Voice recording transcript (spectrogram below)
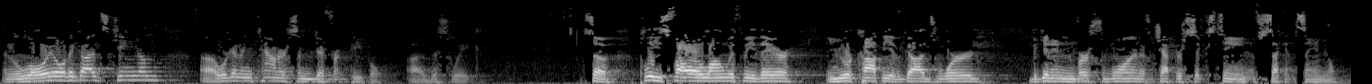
and loyal to God's kingdom. Uh, we're going to encounter some different people uh, this week. So please follow along with me there in your copy of God's Word, beginning in verse 1 of chapter 16 of 2 Samuel.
